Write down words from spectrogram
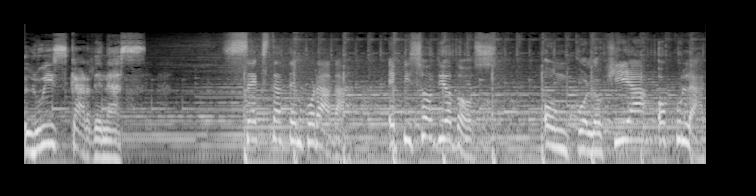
Luis Cárdenas. Sexta temporada, episodio 2, Oncología Ocular.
